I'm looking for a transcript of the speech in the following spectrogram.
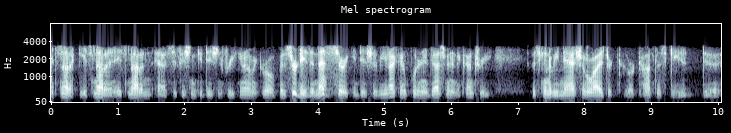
it's not a it's not a it's not a, a sufficient condition for economic growth, but it certainly is a necessary condition. I mean, you're not going to put an investment in a country it's going to be nationalized or, or confiscated uh,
